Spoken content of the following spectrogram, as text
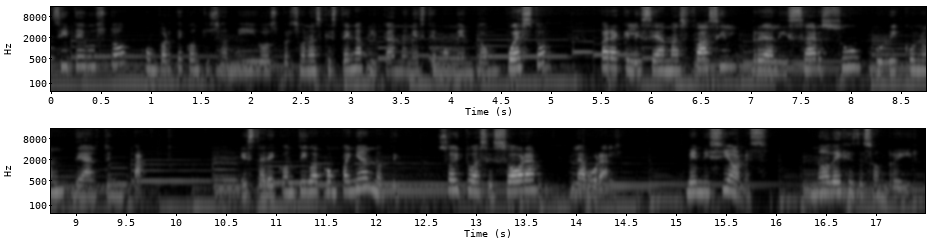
Si te gustó, comparte con tus amigos, personas que estén aplicando en este momento a un puesto para que les sea más fácil realizar su currículum de alto impacto. Estaré contigo acompañándote. Soy tu asesora laboral. Bendiciones. No dejes de sonreír.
